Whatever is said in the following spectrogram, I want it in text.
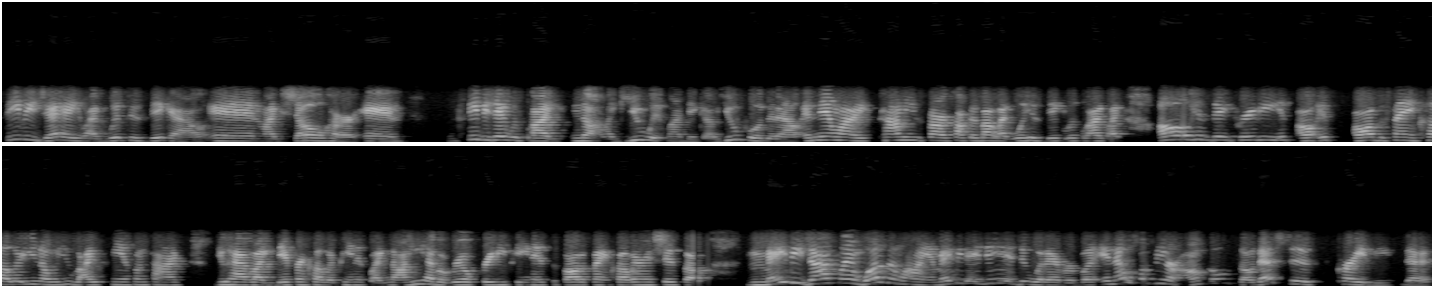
Stevie J like whipped his dick out and like showed her and Stevie J was like, no, like you whipped my dick out, you pulled it out, and then like Tommie started talking about like what his dick looked like, like oh his dick pretty, it's all it's all the same color, you know when you light skin sometimes you have like different color penis, like nah he have a real pretty penis, it's all the same color and shit, so maybe Joseline wasn't lying, maybe they did do whatever, but and that was supposed to be her uncle, so that's just crazy that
